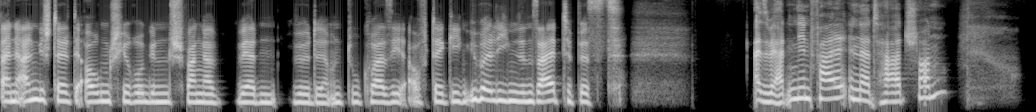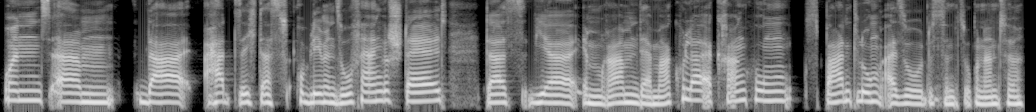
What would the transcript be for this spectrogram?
eine angestellte Augenchirurgin schwanger werden würde und du quasi auf der gegenüberliegenden Seite bist? Also wir hatten den Fall in der Tat schon. Und ähm, da hat sich das Problem insofern gestellt, dass wir im Rahmen der Makulaerkrankungsbehandlung, also das sind sogenannte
